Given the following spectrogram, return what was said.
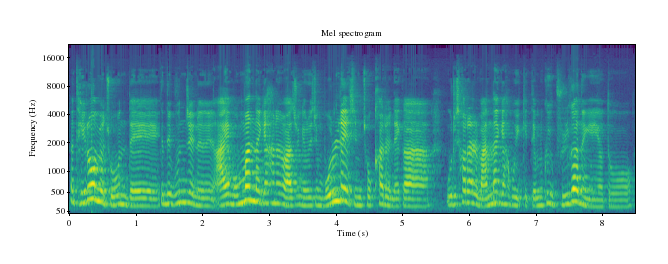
그냥 데려오면 좋은데 근데 문제는 아예 못 만나게 하는 와중에 우리 지금 몰래 지금 조카를 내가 우리 설아를 만나게 하고 있기 때문에 그게 불가능해요 또.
